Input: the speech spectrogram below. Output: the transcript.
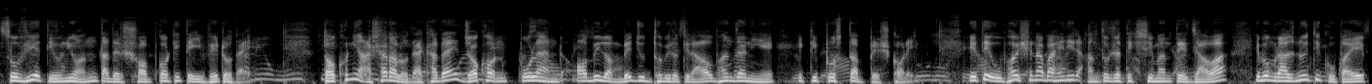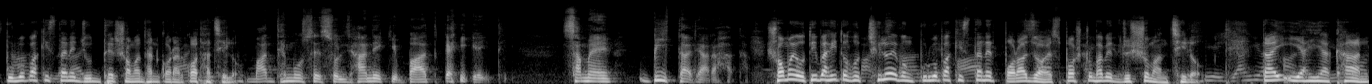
সোভিয়েত ইউনিয়ন তাদের সবকটিতেই ভেটো দেয়। তখনই আশার আলো দেখা দেয় যখন পোল্যান্ড অবিলম্বে যুদ্ধবিরতির আহ্বান জানিয়ে একটি প্রস্তাব পেশ করে। এতে উভয় সেনাবাহিনীর আন্তর্জাতিক সীমান্তে যাওয়া এবং রাজনৈতিক উপায়ে পূর্ব পাকিস্তানে যুদ্ধের সমাধান করার কথা ছিল। মাধ্যমে সময় অতিবাহিত হচ্ছিল এবং পূর্ব পাকিস্তানের পরাজয় স্পষ্টভাবে দৃশ্যমান ছিল। তাই ইয়াহিয়া খান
